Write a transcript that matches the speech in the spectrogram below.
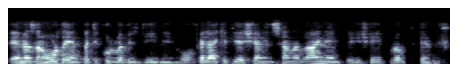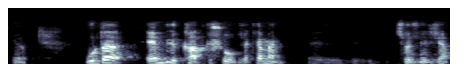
en azından orada empati kurulabildiğini, o felaketi yaşayan insanlarla aynı şeyi kurabildiklerini düşünüyorum. Burada en büyük katkı şu olacak. Hemen e, söz vereceğim.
